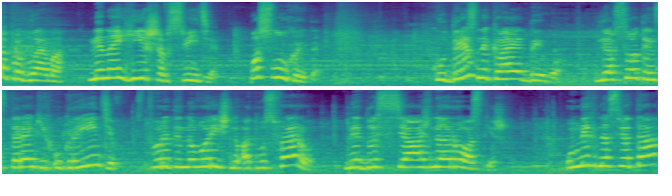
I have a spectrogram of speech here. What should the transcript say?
Наша проблема не найгірша в світі. Послухайте, куди зникає диво? Для сотень стареньких українців створити новорічну атмосферу недосяжна розкіш. У них на свята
